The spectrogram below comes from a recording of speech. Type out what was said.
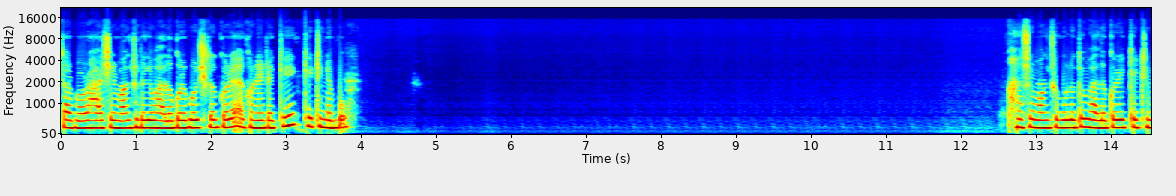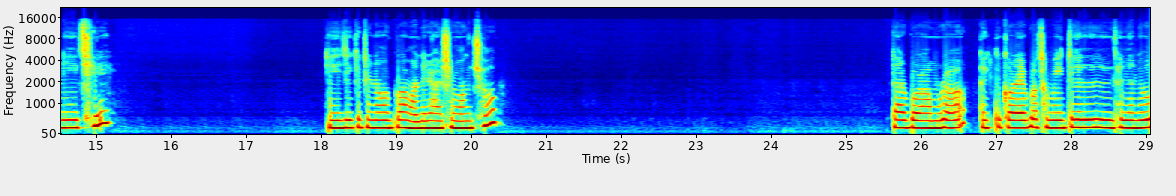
তারপর হাঁসের মাংসটাকে ভালো করে পরিষ্কার করে এখন এটাকে কেটে নেব। হাঁসের মাংসগুলোকে ভালো করে কেটে নিয়েছি। এই যে কেটে নেওয়ার পর আমাদের হাঁসের মাংস। তারপর আমরা একটি কড়াই প্রথমেই তেল ঢেলে নেব।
